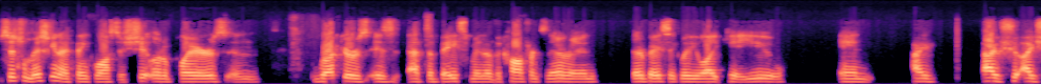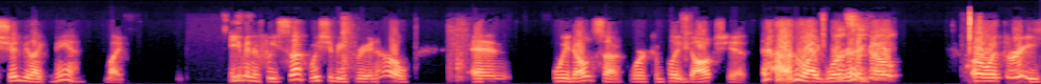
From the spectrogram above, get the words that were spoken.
Central Michigan, I think, lost a shitload of players, and Rutgers is at the basement of the conference they're in. They're basically like KU, and I, I should I should be like, man, like, even if we suck, we should be three and zero, and we don't suck. We're complete dog shit. like we're gonna go zero oh and three.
